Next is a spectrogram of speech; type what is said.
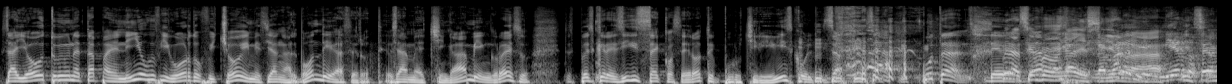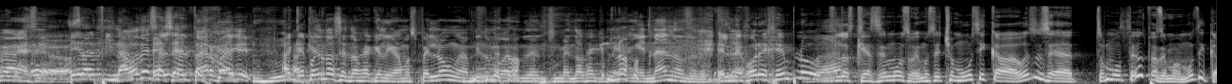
O sea, yo tuve una etapa de niño, fui gordo, fui cho y me decían albóndiga, cerote. O sea, me chingaban bien grueso. Después crecí seco, cerote, puro chiribisco, el. O sea, puta, de Mira, verdad. siempre van a decir. Mierda, sea Siempre van a como decir. sea. Pero al final- La es el-. Aquel no se enoja que le digamos pelón. A mí no, me, me enoja que digan enanos. El mejor ejemplo, los que hacemos o hemos hecho música, o sea, somos feos, pero hacemos música,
